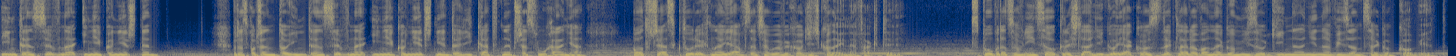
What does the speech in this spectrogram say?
intensywne i niekonieczne Rozpoczęto intensywne i niekoniecznie delikatne przesłuchania, podczas których na jaw zaczęły wychodzić kolejne fakty. Współpracownicy określali go jako zdeklarowanego mizogina nienawidzącego kobiet.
